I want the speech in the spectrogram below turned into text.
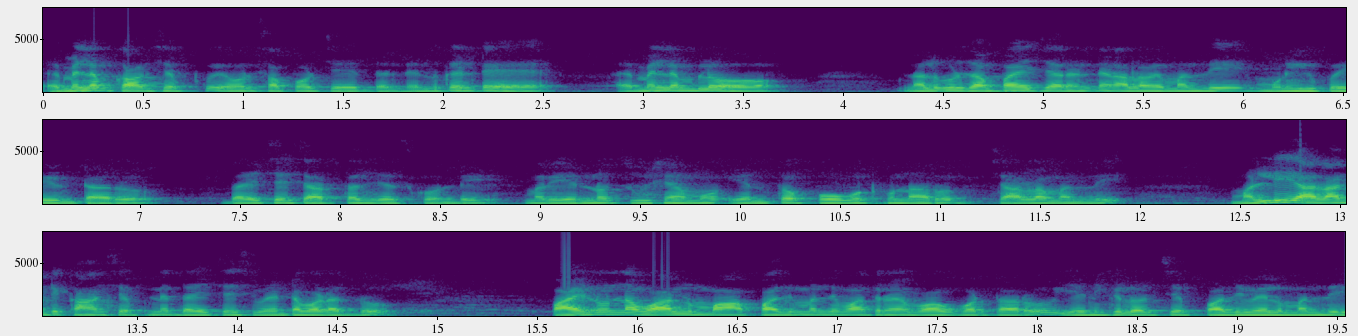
ఎంఎల్ఎం కాన్సెప్ట్కు ఎవరు సపోర్ట్ చేయొద్దండి. ఎందుకంటే ఎంఎల్ఎంలో నలుగురు సంపాదించారంటే నలభై మంది మునిగిపోయి ఉంటారు. దయచేసి అర్థం చేసుకోండి. మరి ఎన్నో చూసాము ఎంతో పోగొట్టుకున్నారు చాలామంది. మళ్ళీ అలాంటి కాన్సెప్ట్ని దయచేసి వెంటబడద్దు. పైన వాళ్ళు మా పది మంది మాత్రమే బాగుపడతారు. ఎన్నికలు వచ్చే పదివేల మంది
